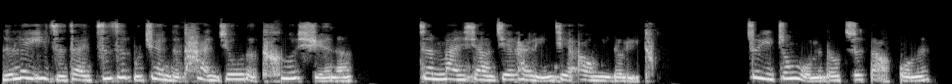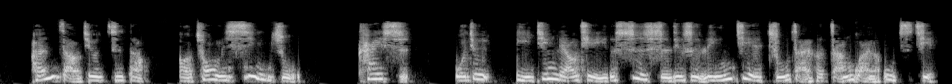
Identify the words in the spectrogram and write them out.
人类一直在孜孜不倦的探究的科学呢，正迈向揭开灵界奥秘的旅途。最终，我们都知道，我们很早就知道。哦，从我们信主开始，我就已经了解一个事实，就是灵界主宰和掌管了物质界。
